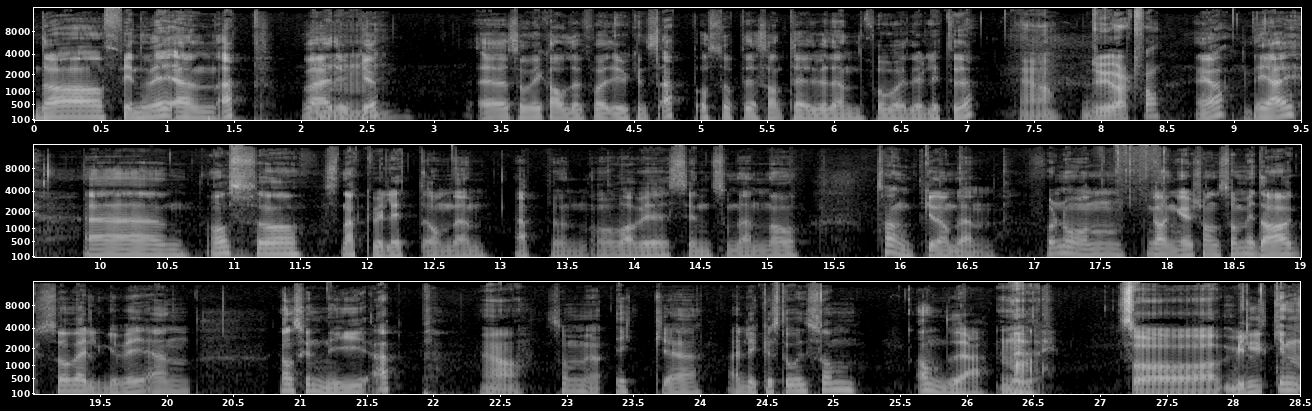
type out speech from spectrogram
Da finner vi en app hver Mm. uke eh, som vi kaller for ukens app, og så presenterer vi den for våre lyttere. Ja, du i hvert fall. Ja, jeg. Eh, og så snakker vi litt om den appen, og hva vi syns om den, og tanker om den. For noen ganger, sånn som i dag, så velger vi en ganske ny app Ja, som ikke er like stor som andre apper. nei. Så hvilken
